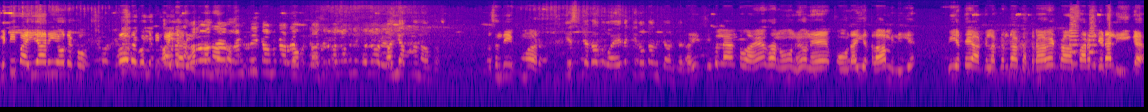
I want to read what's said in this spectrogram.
ਮਿੱਟੀ ਪਾਈ ਜਾ ਰਹੀ ਉਹ ਦੇਖੋ ਉਹ ਦੇਖੋ ਮਿੱਟੀ ਪਾਈ ਜਾ ਰਹੀ। ਵਲੰਟਰੀ ਕੰਮ ਕਰ ਰਿਹਾ ਪ੍ਰਸ਼ਾਸਨ ਵੱਲੋਂ ਵੀ ਨਹੀਂ ਕੋਈ ਹੋ ਰਿਹਾ। ਭਾਈ ਆਪਣਾ ਨਾਮ ਦੱਸ। ਸੰਦੀਪ ਕੁਮਾਰ। ਕਿਸ ਜਗ੍ਹਾ ਤੋਂ ਆਏ ਤੇ ਕਿਦੋਂ ਤੁਹਾਨੂੰ ਜਾਣਕਾਰੀ ਅਸੀਂ ਸਿਵਲ ਲਾਈਨ ਤੋਂ ਆਏ ਆ ਸਾਨੂੰ ਹੁਣੇ ਹੁਣੇ ਫੋਨ ਦਾ ਹੀ ਇਤਲਾਹ ਮਿਲੀ ਹੈ ਵੀ ਇੱਥੇ ਅੱਗ ਲੱਗਣ ਦਾ ਖਤਰਾ ਹੈ ਟਰਾਂਸਫਾਰਮ ਜਿਹੜਾ ਲੀਕ ਹੈ।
